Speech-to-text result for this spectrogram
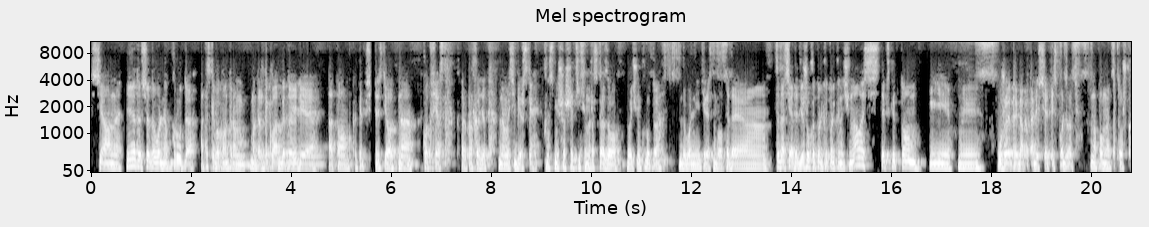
сделано. И это все довольно круто. От SKB контуром мы даже доклад готовили о том, как это все сделать на CodeFest, который проходит в Новосибирске. Нас Миша Шатихин рассказывал. Очень круто. Довольно интересно было. Тогда, тогда вся эта движуха только-только начиналась с TypeScript, и мы уже тогда пытались все это использовать на полную катушку.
